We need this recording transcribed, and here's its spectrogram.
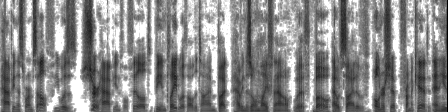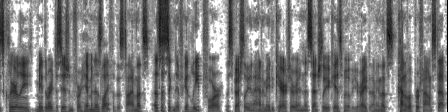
happiness for himself. He was sure happy and fulfilled being played with all the time, but having his own life now with Bo outside of ownership from a kid. And he's clearly made the right decision for him in his life at this time. That's that's a significant leap for especially an animated character in essentially a kids movie, right? I mean, that's kind of a profound step.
